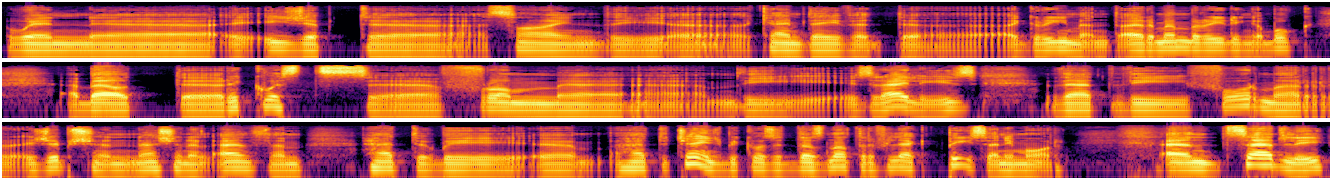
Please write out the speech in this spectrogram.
when uh, Egypt uh, signed the uh, Camp David uh, agreement. I remember reading a book about uh, requests uh, from uh, the Israelis that the former Egyptian national anthem had to be um, had to change because it does not reflect peace anymore. And sadly,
